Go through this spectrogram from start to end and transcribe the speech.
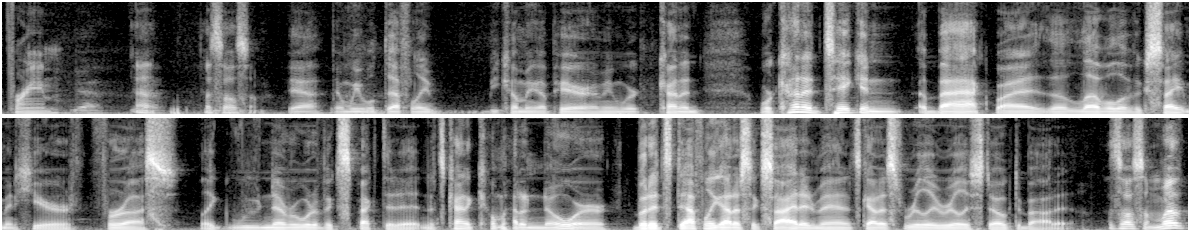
frame. Yeah. Yeah, that's awesome. Yeah, and we will definitely be coming up here. I mean, we're kind of we're kind of taken aback by the level of excitement here for us. Like we never would have expected it, and it's kind of come out of nowhere. But it's definitely got us excited, man. It's got us really, really stoked about it. That's awesome. Well,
